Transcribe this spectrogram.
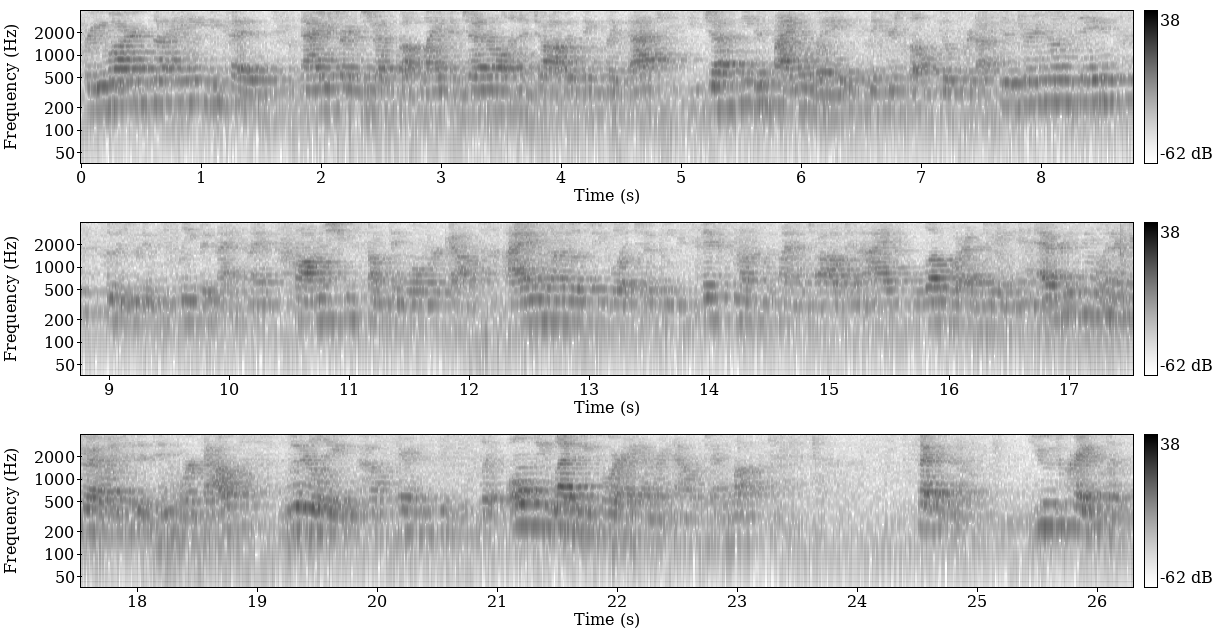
pre-bar anxiety, because now you're starting to stress about life in general and a job and things like that. Just need to find a way to make yourself feel productive during those days, so that you can sleep at night. And I promise you something will work out. I am one of those people, it took me six months to find a job, and I love what I'm doing. And every single interview I went to that didn't work out, literally, how serendipitous, only led me to where I am right now, which I love. Second note, use Craigslist.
